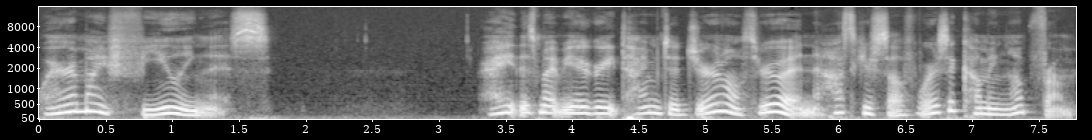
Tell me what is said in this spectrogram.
Where am I feeling this? Right? This might be a great time to journal through it and ask yourself where's it coming up from?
